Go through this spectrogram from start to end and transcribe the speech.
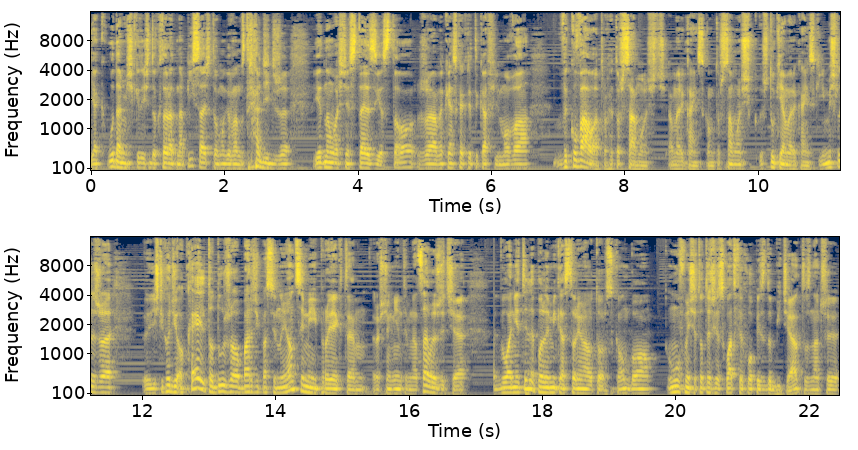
jak uda mi się kiedyś doktorat napisać, to mogę Wam zdradzić, że jedną właśnie z tez jest to, że amerykańska krytyka filmowa wykuwała trochę tożsamość amerykańską, tożsamość sztuki amerykańskiej. Myślę, że jeśli chodzi o Cale, to dużo bardziej pasjonującym jej projektem, rozciągniętym na całe życie, była nie tyle polemika z teorią autorską, bo umówmy się, to też jest łatwy chłopiec do bicia, to znaczy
